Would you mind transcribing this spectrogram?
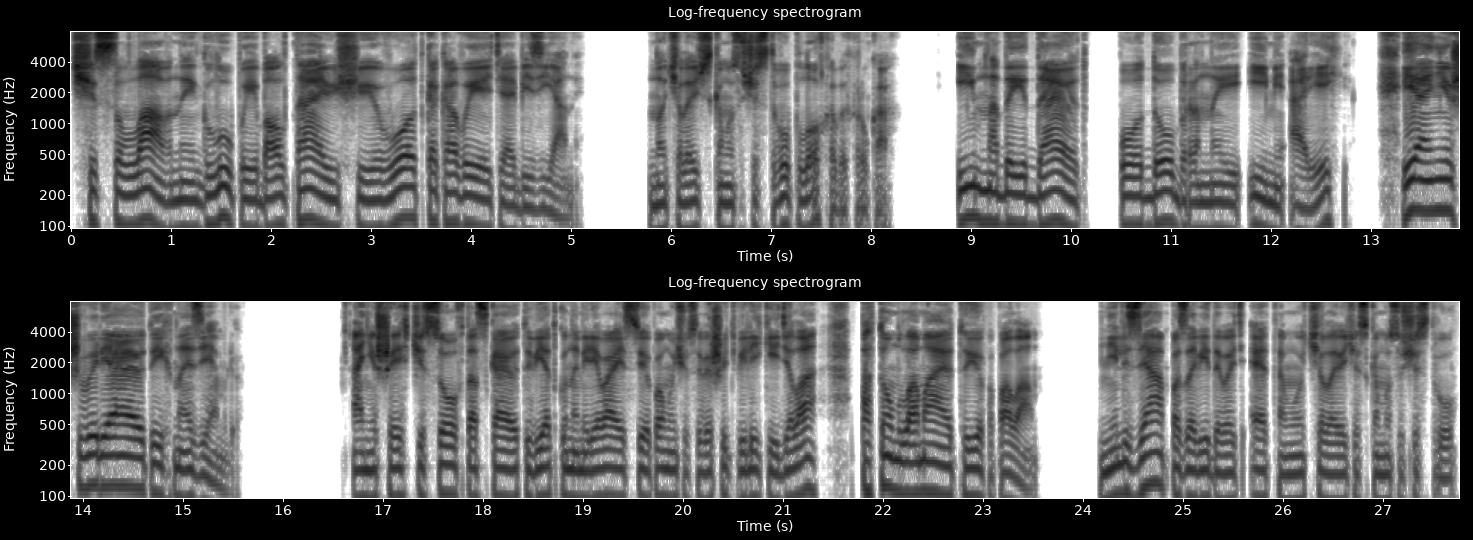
Тщеславные, глупые, болтающие, вот каковы эти обезьяны. Но человеческому существу плохо в их руках. Им надоедают подобранные ими орехи, и они швыряют их на землю. Они шесть часов таскают ветку, намереваясь с ее помощью совершить великие дела, потом ломают ее пополам. Нельзя позавидовать этому человеческому существу.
